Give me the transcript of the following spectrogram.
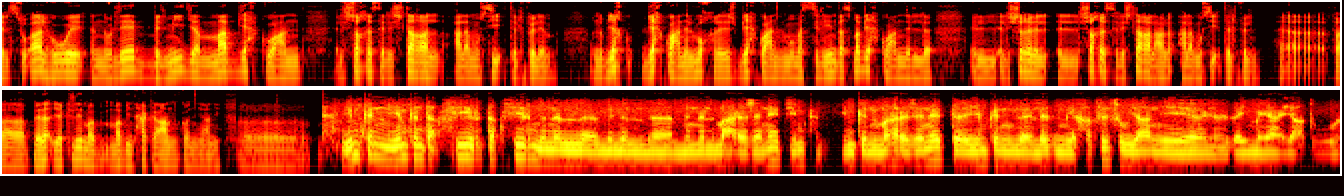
السؤال هو إنه ليه بالميديا ما بيحكوا عن الشخص اللي اشتغل على موسيقى الفيلم؟ إنه بيحكوا بيحكوا عن المخرج بيحكوا عن الممثلين بس ما بيحكوا عن ال... الشغل الشخص اللي اشتغل على موسيقى الفيلم. فبرأيك ليه ما بينحكى عنكم يعني؟ آه، يمكن يمكن تقصير تقصير من ال من ال من المهرجانات يمكن يمكن المهرجانات يمكن لازم يخصصوا يعني زي ما يعطوا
